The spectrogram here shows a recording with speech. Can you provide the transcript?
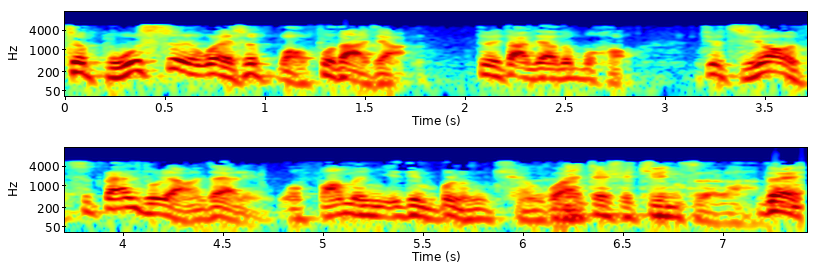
这不是为了是保护大家，对大家都不好。就只要是单独两人在里，我房门一定不能全关。那这是君子了。对，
